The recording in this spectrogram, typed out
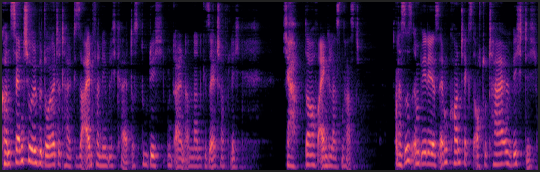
consensual bedeutet halt diese Einvernehmlichkeit, dass du dich mit allen anderen gesellschaftlich ja, darauf eingelassen hast. Das ist im BDSM-Kontext auch total wichtig,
